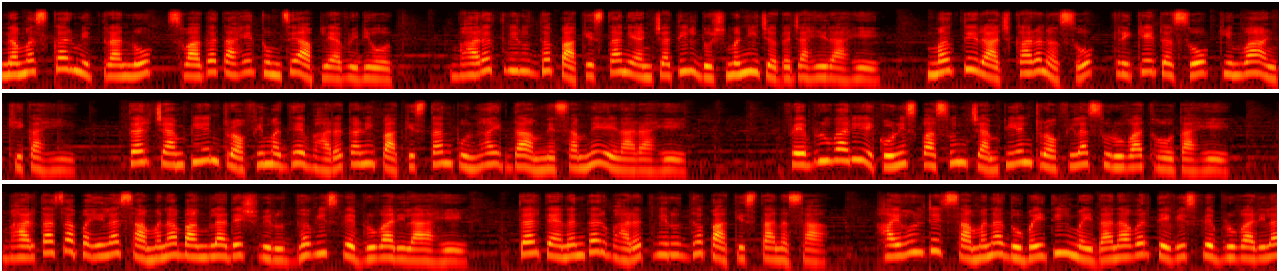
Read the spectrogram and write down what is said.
नमस्कार मित्रांनो स्वागत आहे तुमचे आपल्या व्हिडिओत. भारत विरुद्ध पाकिस्तान यांच्यातील दुश्मनी जगजाहीर आहे. मग ते राजकारण असो क्रिकेट असो किंवा आणखी काही तर चॅम्पियन ट्रॉफीमध्ये भारत आणि पाकिस्तान पुन्हा एकदा आमनेसामने येणार आहे. फेब्रुवारी एकोणीसपासून चॅम्पियन ट्रॉफीला सुरुवात होत आहे. भारताचा पहिला सामना बांगलादेश विरुद्ध वीस फेब्रुवारीला आहे. तर त्यानंतर भारत विरुद्ध पाकिस्तान असा. हायव्होल्टेज सामना दुबईतील मैदानावर तेवीस फेब्रुवारीला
